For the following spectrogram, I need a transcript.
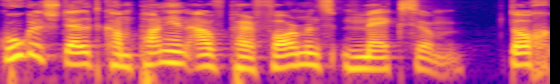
Google stellt Kampagnen auf Performance Maximum. Doch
